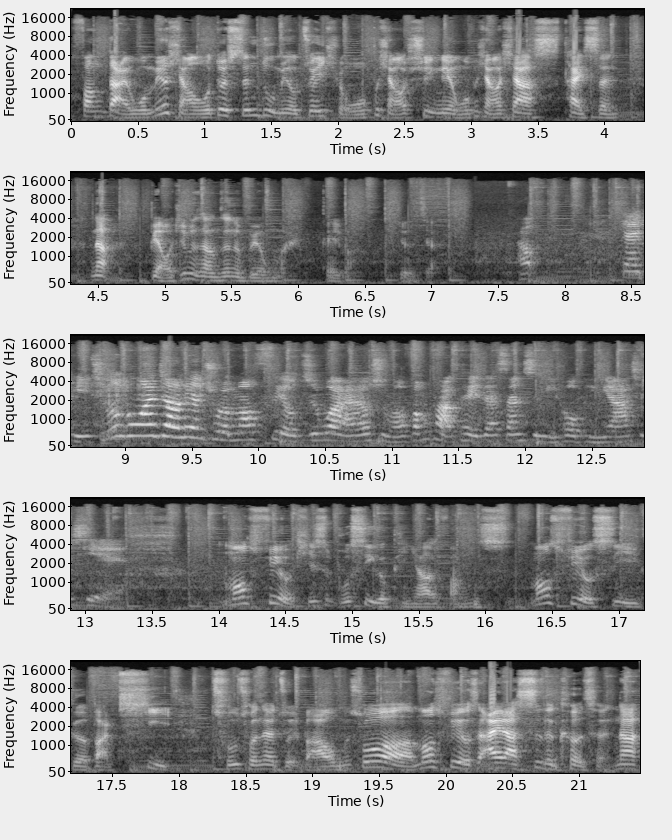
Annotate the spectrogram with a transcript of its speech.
方带，我没有想要，我对深度没有追求，我不想要训练，我不想要下太深，那表基本上真的不用买，可以吧？就是这样。好，下一题，请问公安教练除了 mouth feel 之外，还有什么方法可以在三十米后平压？谢谢。Mouth feel 其实不是一个平压的方式，Mouth feel 是一个把气储存在嘴巴。我们说 Mouth feel 是艾拉斯的课程，那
